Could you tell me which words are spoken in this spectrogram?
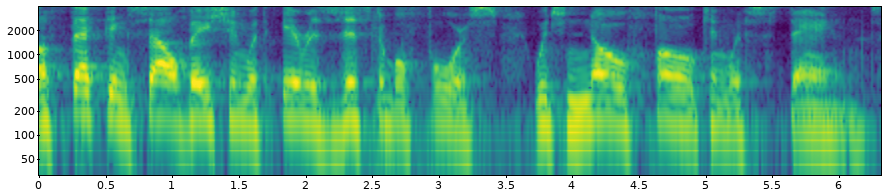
affecting salvation with irresistible force, which no foe can withstand.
